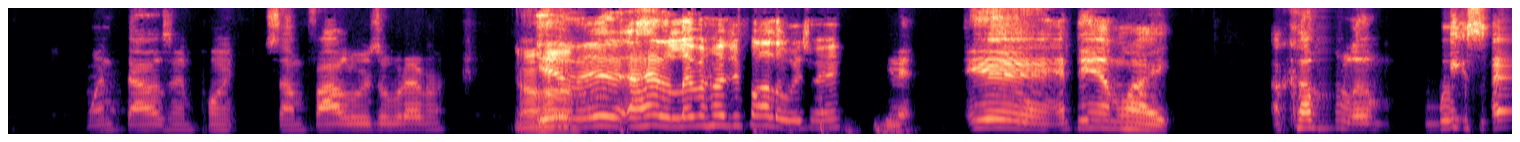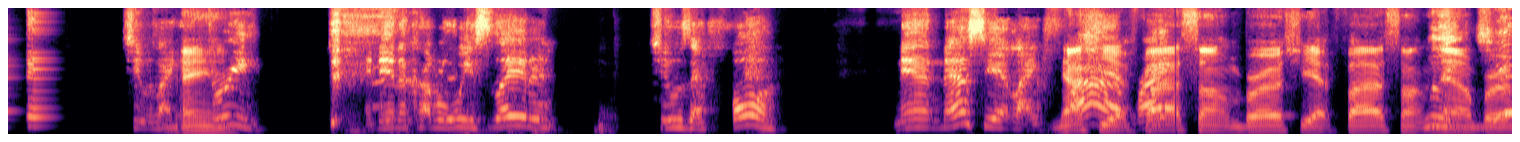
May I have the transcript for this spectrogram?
one thousand point some followers or whatever. uh-huh. Yeah, man. I had 1,100 followers, man. Yeah, Yeah, and then like a couple of weeks later, she was like Man. three, and then a couple of weeks later, she was at four. Now, now she at like five, now she at right? five something, bro. She at five something now, bro.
